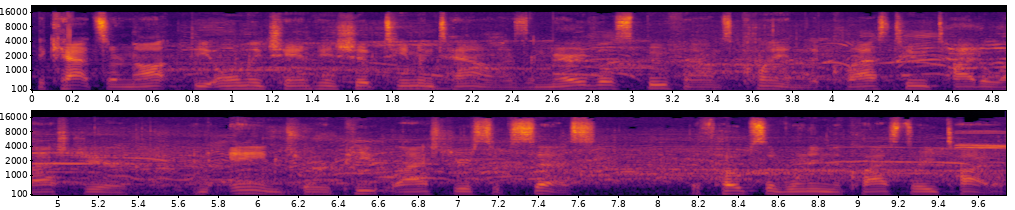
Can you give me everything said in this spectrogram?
The Cats are not the only championship team in town as the Maryville Spoofhounds claimed the Class II title last year and aim to repeat last year's success with hopes of winning the Class III title.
